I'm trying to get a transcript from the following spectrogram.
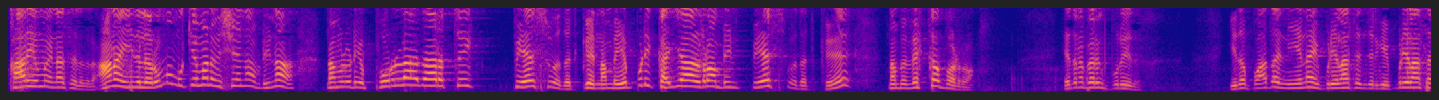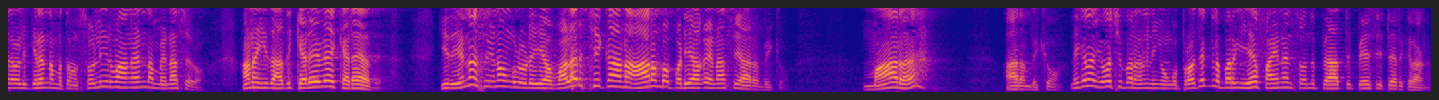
காரியமும் என்ன செய்யறது ஆனால் இதில் ரொம்ப முக்கியமான விஷயம் என்ன அப்படின்னா நம்மளுடைய பொருளாதாரத்தை பேசுவதற்கு நம்ம எப்படி கையாளுறோம் அப்படின்னு பேசுவதற்கு நம்ம வெக்கப்படுறோம் எத்தனை பேருக்கு புரியுது? இதை பார்த்தா நீ என்ன இப்படியெல்லாம் செஞ்சிருக்க? இப்படியெல்லாம் செலவழிக்கிறேன்னு நம்ம சொல்லிடுவாங்கன்னு நம்ம என்ன செய்கிறோம் ஆனால் இது அது கிடையவே கிடையாது. இது என்ன செய்யணும்? உங்களுடைய வளர்ச்சிக்கான ஆரம்பப்படியாக என்ன செய்ய ஆரம்பிக்கும்? மாற ஆரம்பிக்கும். நீங்களாம் யோசிச்சு பாருங்க நீங்கள் உங்கள் ப்ராஜெக்டில் பாருங்க ஏன் ஃபைனான்ஸ் வந்து பார்த்து பேசிகிட்டே இருக்கிறாங்க?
